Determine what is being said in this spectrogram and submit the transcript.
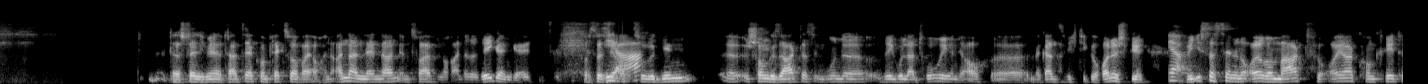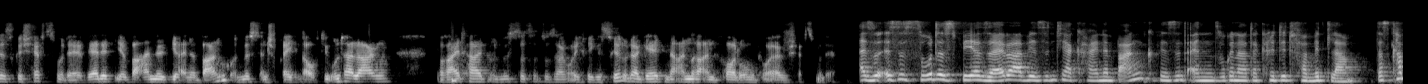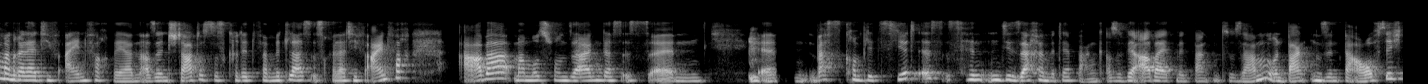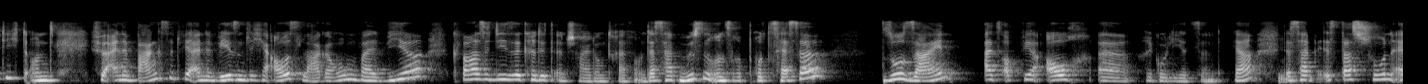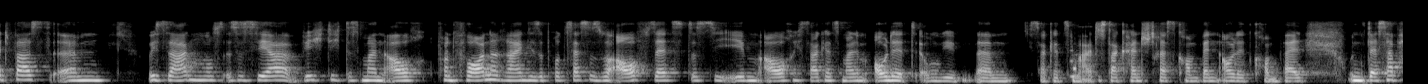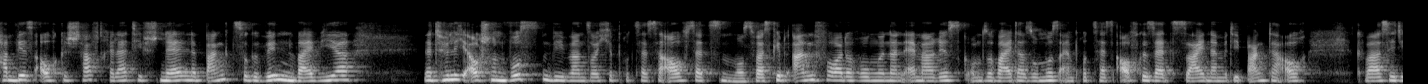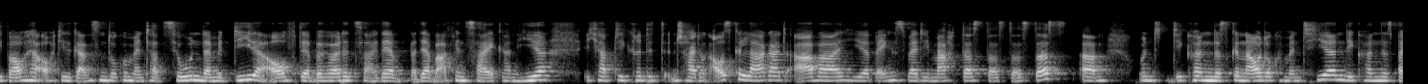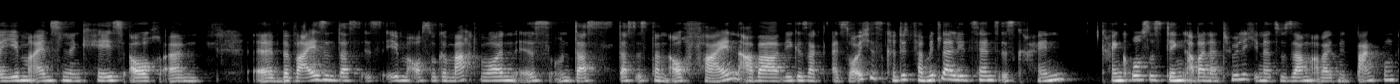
Das stelle ich mir in der Tat sehr komplex vor, weil auch in anderen Ländern im Zweifel noch andere Regeln gelten. Du hast das ja, ja auch zu Beginn äh, schon gesagt, dass im Grunde Regulatorien ja auch äh, eine ganz wichtige Rolle spielen. Ja. Wie ist das denn in eurem Markt für euer konkretes Geschäftsmodell? Werdet ihr behandelt wie eine Bank und müsst entsprechend auch die Unterlagen bereithalten und müsst sozusagen euch registrieren oder gelten da andere Anforderungen für euer Geschäftsmodell? Also ist es so, dass wir selber, wir sind ja keine Bank, wir sind ein sogenannter Kreditvermittler. Das kann man relativ einfach werden. Also den Status des Kreditvermittlers ist relativ einfach, aber man muss schon sagen, dass es ähm, äh, was kompliziert ist, ist hinten die Sache mit der Bank. Also wir arbeiten mit Banken zusammen und Banken sind beaufsichtigt und für eine Bank sind wir eine wesentliche Auslagerung, weil wir quasi diese Kreditentscheidung treffen. Und deshalb müssen unsere Prozesse so sein, als ob wir auch äh, reguliert sind. Ja, mhm. deshalb ist das schon etwas, ähm, wo ich sagen muss, ist es sehr wichtig, dass man auch von vornherein diese Prozesse so aufsetzt, dass sie eben auch, ich sage jetzt mal im Audit irgendwie, ähm, ich sage jetzt mal, dass da kein Stress kommt, wenn ein Audit kommt, weil und deshalb haben wir es auch geschafft, relativ schnell eine Bank zu gewinnen, weil wir natürlich auch schon wussten, wie man solche Prozesse aufsetzen muss. Weil es gibt Anforderungen an Emma-Risk und so weiter. So muss ein Prozess aufgesetzt sein, damit die Bank da auch quasi, die braucht ja auch die ganzen Dokumentationen, damit die da auf der Behörde zeigt, der, der BaFin zeigen kann, hier, ich habe die Kreditentscheidung ausgelagert, aber hier Banksware, die macht das, das, das, das. Ähm, und die können das genau dokumentieren, die können das bei jedem einzelnen Case auch ähm, äh, beweisen, dass es eben auch so gemacht worden ist und das, das ist dann auch fein. Aber wie gesagt, als solches Kreditvermittlerlizenz ist kein, kein großes Ding, aber natürlich in der Zusammenarbeit mit Banken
